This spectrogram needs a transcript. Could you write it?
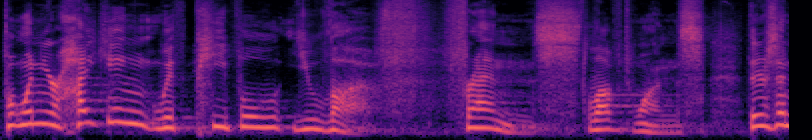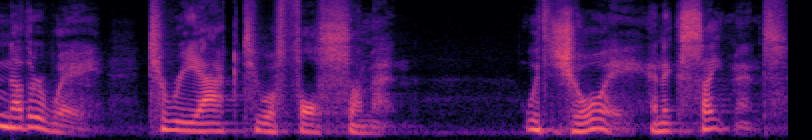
But when you're hiking with people you love, friends, loved ones, there's another way to react to a false summit with joy and excitement,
